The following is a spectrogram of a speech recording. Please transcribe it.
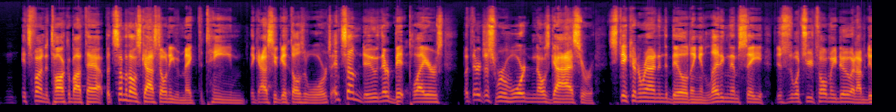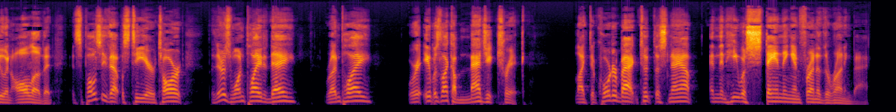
mm-hmm. it's fun to talk about that. But some of those guys don't even make the team, the guys who get those awards. And some do, and they're bit players, but they're just rewarding those guys who are sticking around in the building and letting them see this is what you told me to do, and I'm doing all of it. And supposedly that was Teair Tart. But there's one play today, run play, where it was like a magic trick. Like the quarterback took the snap, and then he was standing in front of the running back.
